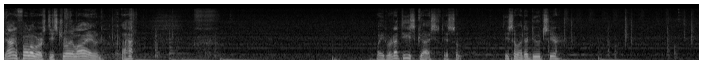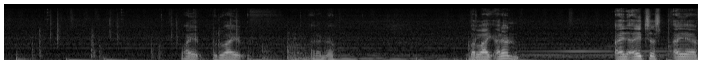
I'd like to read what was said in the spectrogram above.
Young followers destroy lion. Wait, what are these guys? There's some... There's some other dudes here. Why What do I... I don't know. But like, I don't... I, I just... I... Uh,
